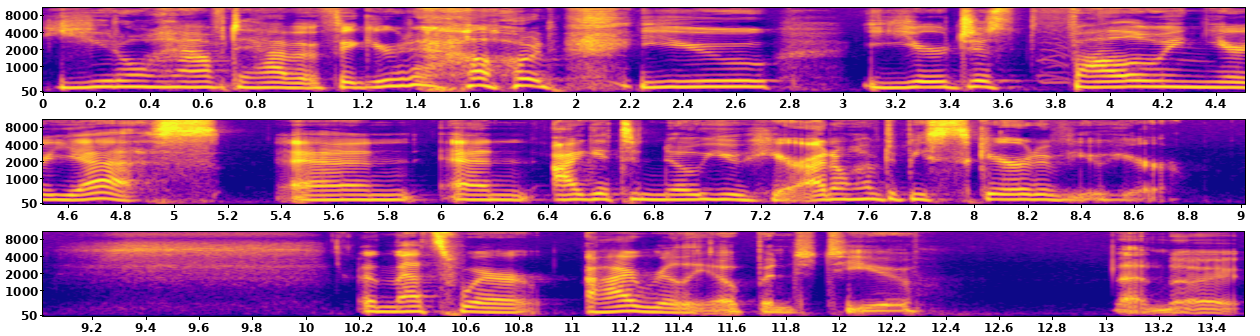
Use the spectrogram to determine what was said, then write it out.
You don't have to have it figured out. You you're just following your yes. And and I get to know you here. I don't have to be scared of you here And that's where I really opened to you that night,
